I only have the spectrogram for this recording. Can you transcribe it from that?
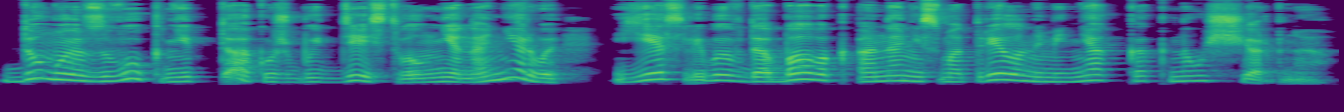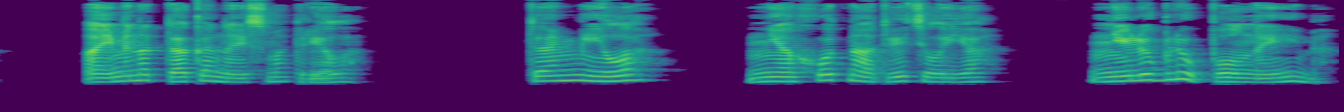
Думаю, звук не так уж бы действовал мне на нервы, если бы вдобавок она не смотрела на меня как на ущербную. А именно так она и смотрела. «Тамила», Неохотно ответила я. Не люблю полное имя.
